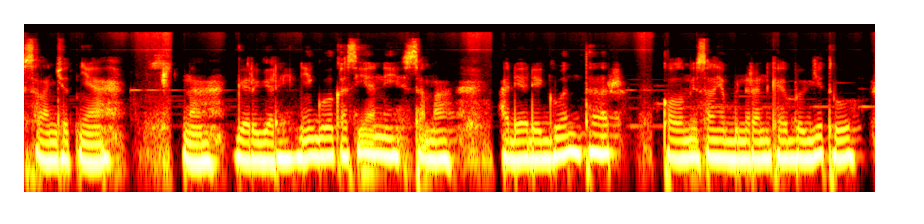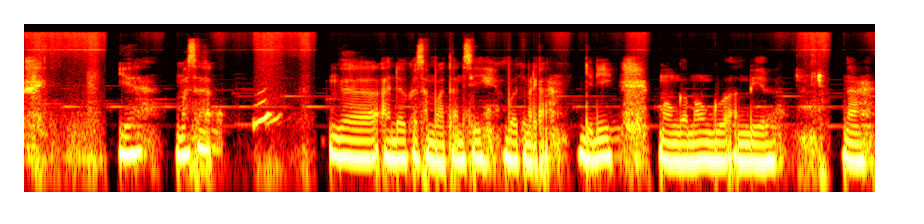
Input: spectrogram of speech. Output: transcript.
selanjutnya. Nah, gara-gara ini gue kasihan nih sama adik-adik gue ntar. Kalau misalnya beneran kayak begitu, ya masa nggak ada kesempatan sih buat mereka. Jadi mau nggak mau gue ambil. Nah,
